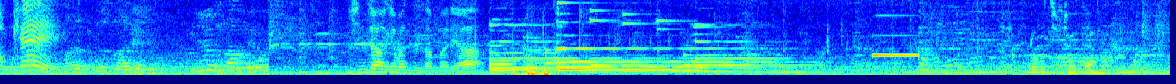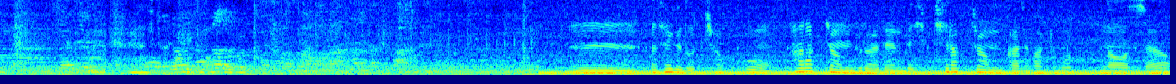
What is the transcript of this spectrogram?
오케이. 긴장하게 만든단 말이야. 프로고집 절대 안 해. 음, 세개 놓쳤고 8학점 들어야 되는데 17학점까지밖에 못 넣었어요.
